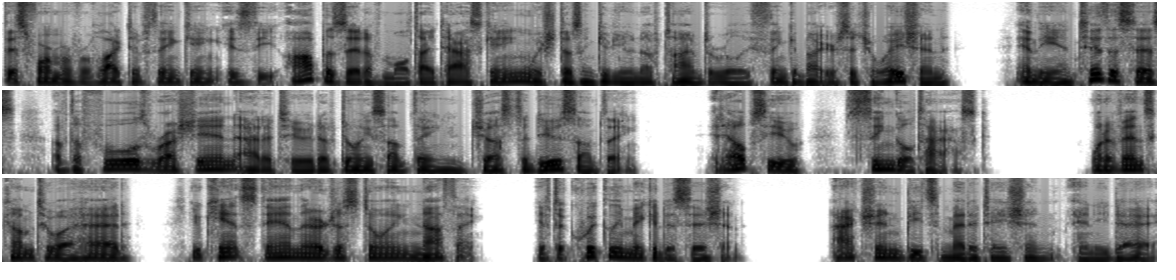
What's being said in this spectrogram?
This form of reflective thinking is the opposite of multitasking, which doesn't give you enough time to really think about your situation, and the antithesis of the fool's rush in attitude of doing something just to do something. It helps you single task. When events come to a head, you can't stand there just doing nothing. You have to quickly make a decision. Action beats meditation any day.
